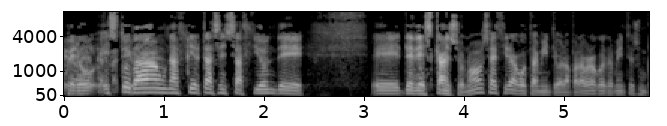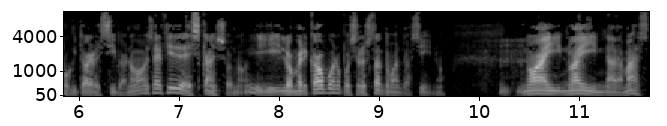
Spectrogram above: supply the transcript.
Pero esto da una cierta sensación de... Eh, de descanso, ¿no? Vamos a decir agotamiento, la palabra agotamiento es un poquito agresiva, ¿no? Vamos a decir de descanso, ¿no? Y, los mercados, bueno, pues se lo están tomando así, ¿no? No hay, no hay nada más.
